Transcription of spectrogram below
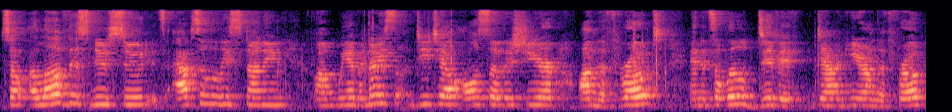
So I love this new suit. It's absolutely stunning. Um, we have a nice detail also this year on the throat, and it's a little divot down here on the throat,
